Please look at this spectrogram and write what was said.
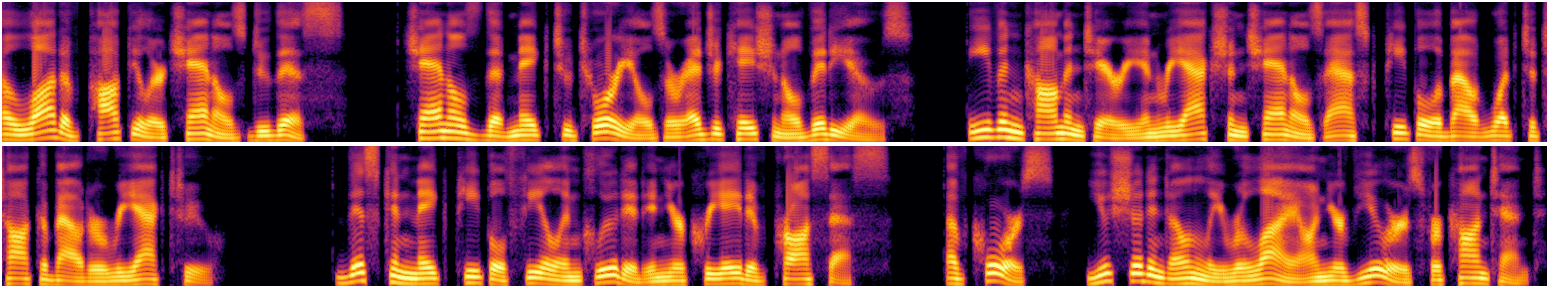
A lot of popular channels do this. Channels that make tutorials or educational videos. Even commentary and reaction channels ask people about what to talk about or react to. This can make people feel included in your creative process. Of course, you shouldn't only rely on your viewers for content.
